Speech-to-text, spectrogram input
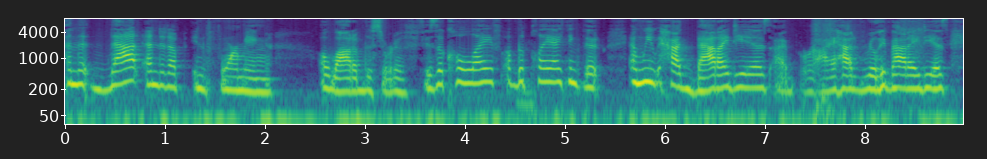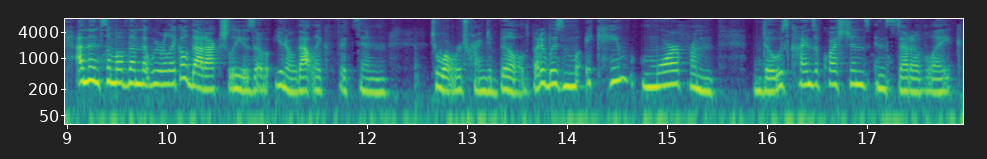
and that that ended up informing a lot of the sort of physical life of the play i think that and we had bad ideas I, or i had really bad ideas and then some of them that we were like oh that actually is a you know that like fits in to what we're trying to build but it was it came more from those kinds of questions instead of like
